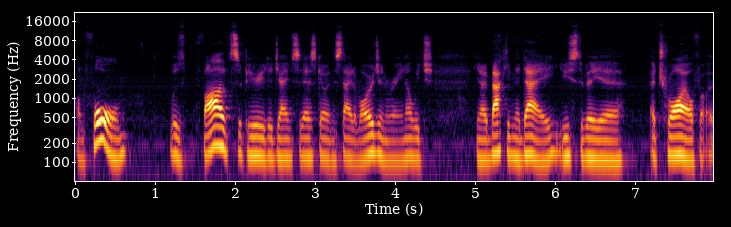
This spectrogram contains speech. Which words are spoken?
on form, was far superior to James Tedesco in the State of Origin arena, which, you know, back in the day used to be a, a trial for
